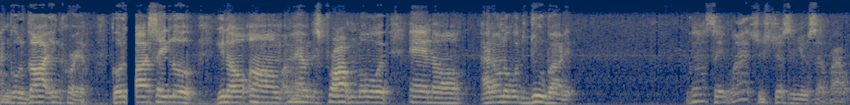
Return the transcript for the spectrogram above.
I can go to God in prayer. Go to God, say, look, you know, um, I'm having this problem, Lord, and uh, I don't know what to do about it. God say, why are you stressing yourself out?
